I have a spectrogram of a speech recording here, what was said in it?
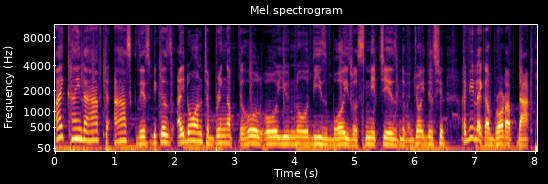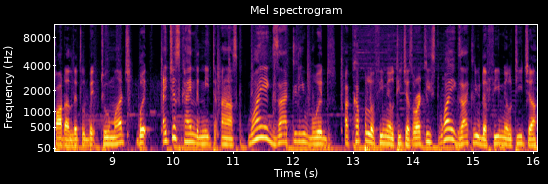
I kinda have to ask this because I don't want to bring up the whole, oh, you know, these boys were snitches, they've enjoyed this shit. I feel like I've brought up that part a little bit too much, but I just kinda need to ask why exactly would a couple of female teachers, or at least why exactly would a female teacher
